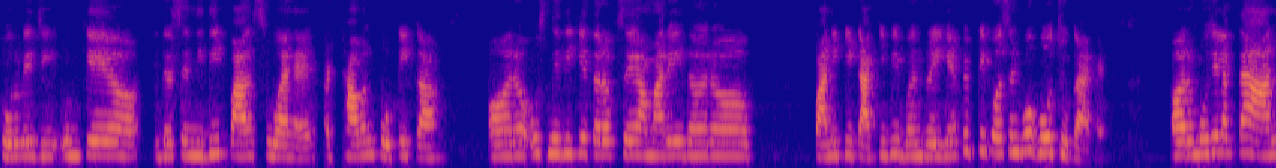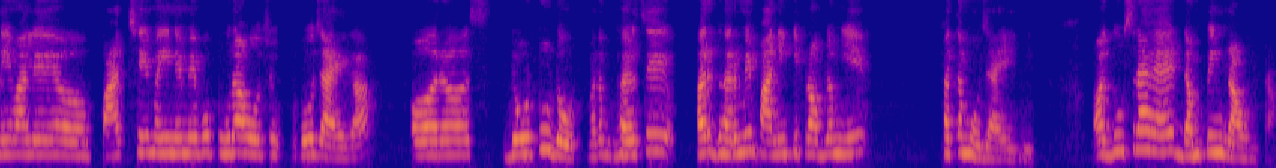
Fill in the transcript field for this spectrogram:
थोरवे जी उनके इधर से निधि पास हुआ है अट्ठावन कोटि का और उस निधि के तरफ़ से हमारे इधर पानी की टाकी भी बन रही है। फिफ्टी परसेंट वो हो चुका है और मुझे लगता है आने वाले पाँच छः महीने में वो पूरा हो हो जाएगा और डोर टू डोर मतलब घर से हर घर में पानी की प्रॉब्लम ये खत्म हो जाएगी। और दूसरा है डंपिंग ग्राउंड का।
